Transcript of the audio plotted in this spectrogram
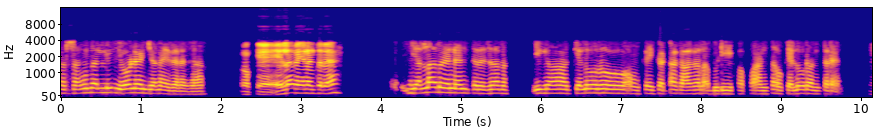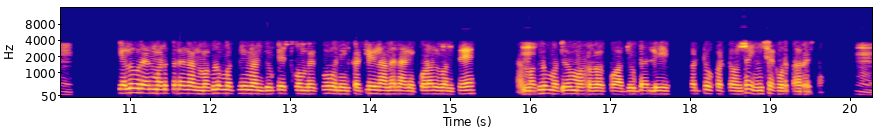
ಸರ್ ಸಂಘದಲ್ಲಿ ಏಳೆಂಟು ಜನ ಇದ್ದಾರೆ ಸರ್. ಓಕೆ ಎಲ್ಲರೂ ಏನಂತಾರೆ ಎಲ್ಲರೂ ಏನಂತಾರೆ ಹೇಳ್ತಾರೆ ಸರ್? ಈಗ ಕೆಲವರು ಅವ್ನ ಕೈ ಕಟ್ಟಕ್ ಆಗಲ್ಲ ಬಿಡಿ ಪಾಪ ಅಂತ ಕೆಲವ್ರು ಅಂತಾರೆ. ಕೆಲವ್ರು ಏನು ಮಾಡ್ತಾರೆ ನನ್ನ ಮಗಳು ಮದ್ವೆ ನಾನು ದುಡ್ಡು ಎತ್ಕೊಬೇಕು ನೀನು ಕಟ್ಟಲಿಲ್ಲ ಅಂದ್ರೆ ನನಗೆ ಕೊಡಲ್ವಂತೆ ನನ್ನ ಮಗಳು ಮದ್ವೆ ಮಾಡಬೇಕು ಆ ದುಡ್ಡಲ್ಲಿ ಕಟ್ಟು ಕಟ್ಟು ಅಂತ ಹಿಂಸೆ ಕೊಡ್ತಾರೆ ಸರ್. ಹ್ಮ್.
